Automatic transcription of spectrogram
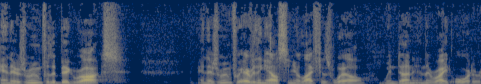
and there's room for the big rocks, and there's room for everything else in your life as well when done in the right order.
